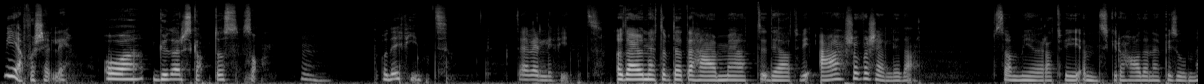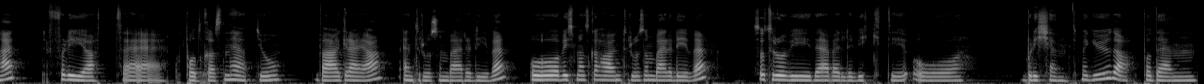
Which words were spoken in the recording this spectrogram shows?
Vi er forskjellige. Og Gud har skapt oss sånn. Mm. Og det er fint. Det er veldig fint. Og det er jo nettopp dette her med at det at vi er så forskjellige, da, som gjør at vi ønsker å ha denne episoden her. Fordi at eh, podkasten heter jo Hva er greia? En tro som bærer livet. Og hvis man skal ha en tro som bærer livet, så tror vi det er veldig viktig å bli kjent med Gud da, på den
